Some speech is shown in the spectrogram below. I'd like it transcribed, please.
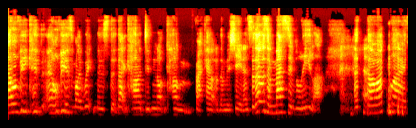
Elvie could Elvie is my witness that that card did not come back out of the machine, and so that was a massive leela. And so I'm like,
